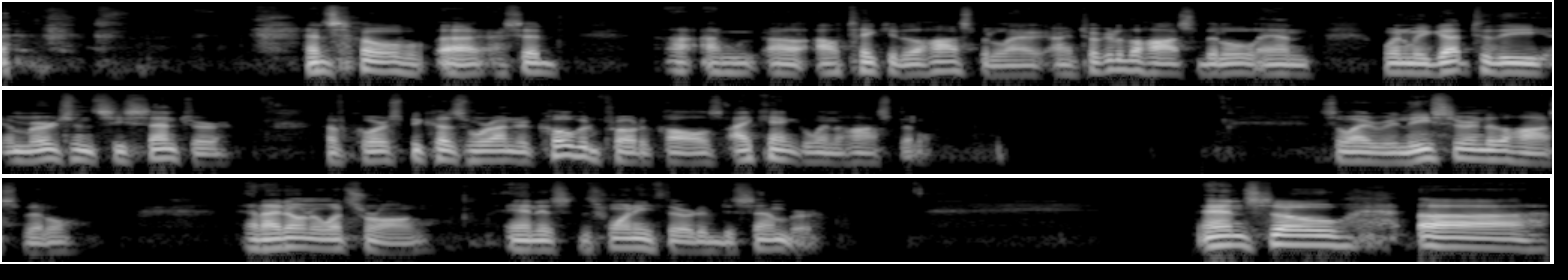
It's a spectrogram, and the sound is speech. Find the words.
and so uh, I said, I'm, uh, I'll take you to the hospital. I, I, took her to the hospital, and when we got to the emergency center, of course, because we're under COVID protocols, I can't go in the hospital. So I release her into the hospital, and I don't know what's wrong. And it's the 23rd of December. And so, uh,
